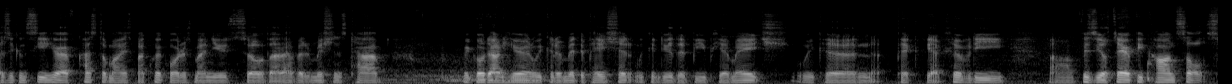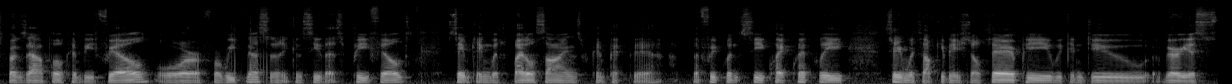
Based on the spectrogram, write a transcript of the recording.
As you can see here, I've customized my quick orders menu so that I have an admissions tab. We go down here and we can admit a patient. We can do the BPMH. We can pick the activity. Uh, physiotherapy consults, for example, can be fill or for weakness, and you can see that's pre-filled. Same thing with vital signs. We can pick the the frequency quite quickly. Same with occupational therapy. We can do various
